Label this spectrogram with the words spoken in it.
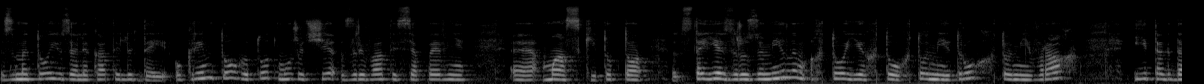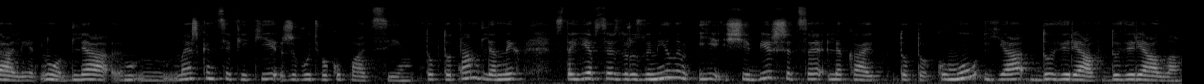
з метою залякати людей. Окрім того, тут можуть ще зриватися певні е, маски, тобто стає зрозумілим, хто є хто, хто мій друг, хто мій враг. І так далі, ну для мешканців, які живуть в окупації, тобто там для них стає все зрозумілим і ще більше це лякає. Тобто, кому я довіряв, довіряла.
